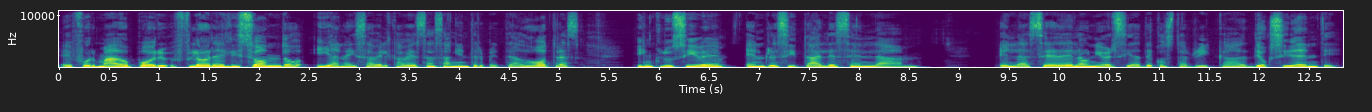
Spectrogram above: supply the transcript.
eh, formado por Flora Elizondo y Ana Isabel Cabezas, han interpretado otras, inclusive en recitales en la, en la sede de la Universidad de Costa Rica de Occidente.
